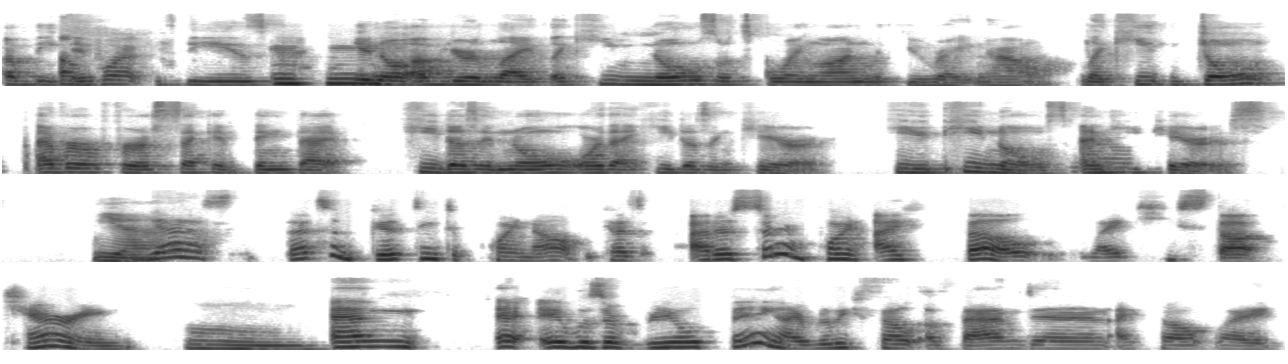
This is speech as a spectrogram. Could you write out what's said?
of the intricacies, mm-hmm. you know, of your life. Like he knows what's going on with you right now. Like he don't ever for a second think that he doesn't know or that he doesn't care. He he knows yeah. and he cares. Yeah. Yes, that's a good thing to point out because at a certain point I felt like he stopped caring. Mm. And it, it was a real thing. I really felt abandoned. I felt like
